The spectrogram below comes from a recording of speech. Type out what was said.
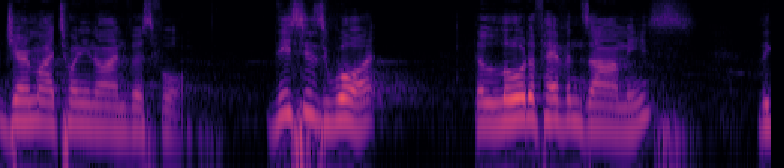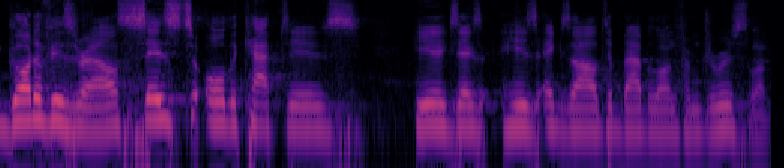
Jeremiah 29, verse 4. This is what the Lord of heaven's armies, the God of Israel, says to all the captives he is exiled to Babylon from Jerusalem.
